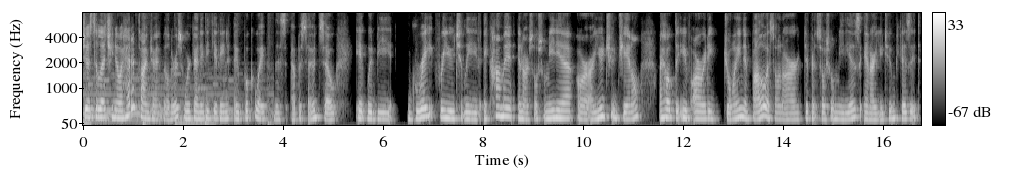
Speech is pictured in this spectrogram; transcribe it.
Just to let you know ahead of time, Giant Builders, we're going to be giving a book away from this episode. So it would be great for you to leave a comment in our social media or our YouTube channel. I hope that you've already joined and follow us on our different social medias and our YouTube because it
